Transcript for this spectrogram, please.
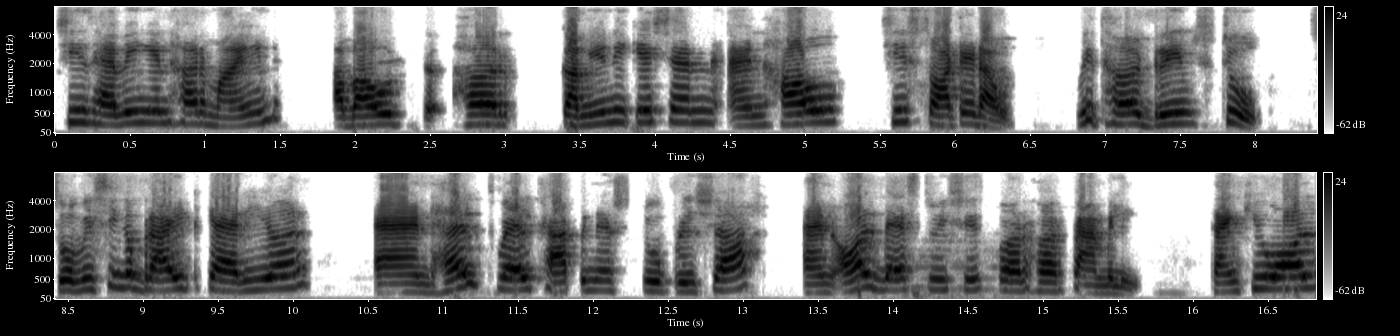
she's having in her mind about her communication and how she sorted out with her dreams too. So, wishing a bright career and health, wealth, happiness to Prisha, and all best wishes for her family. Thank you all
